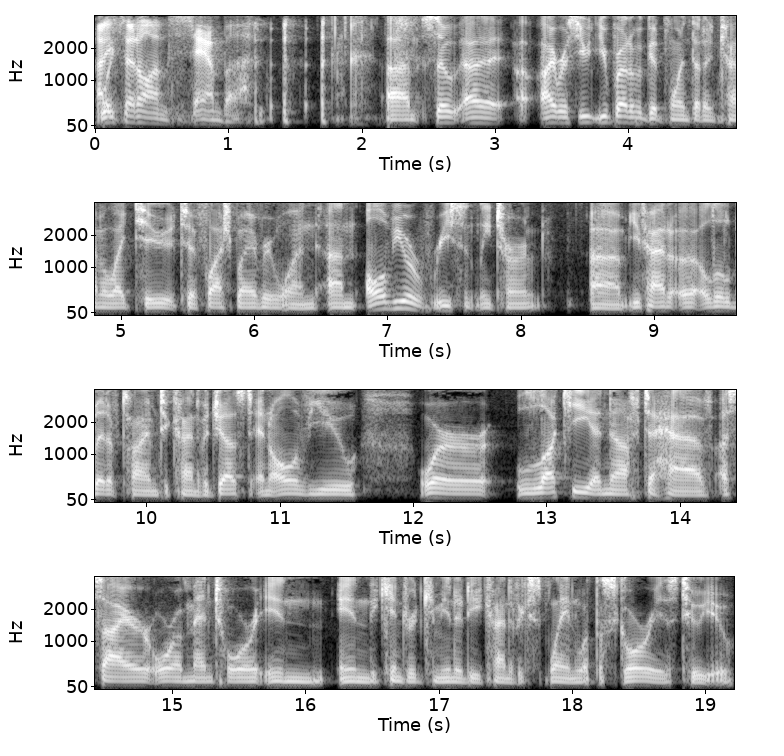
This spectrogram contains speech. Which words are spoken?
I said on Samba. so uh, Iris, you, you brought up a good point that I'd kind of like to to flash by everyone. Um, all of you are recently turned. Um, you've had a, a little bit of time to kind of adjust, and all of you were lucky enough to have a sire or a mentor in in the kindred community kind of explain what the score is to you.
